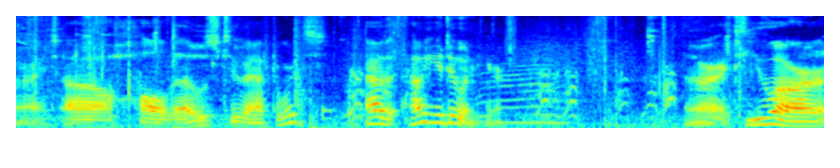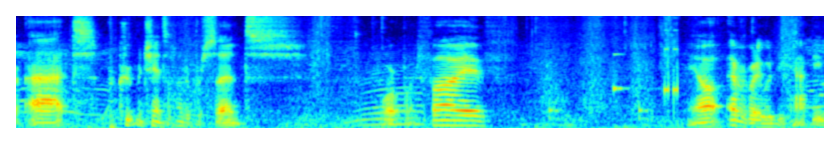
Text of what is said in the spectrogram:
Alright, I'll haul those two afterwards. How, how are you doing here? Alright, you are at recruitment chance 100%, 4.5. Yeah, everybody would be happy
